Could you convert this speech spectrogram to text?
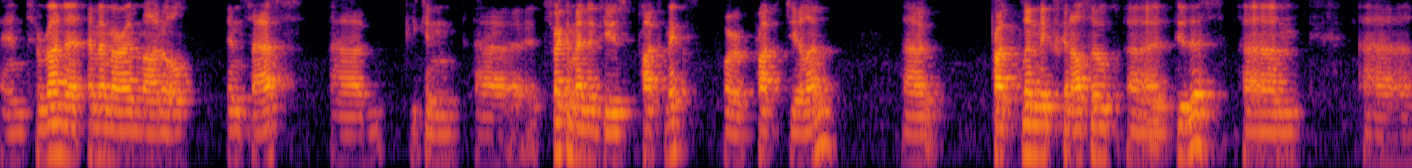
And to run an MMRM model in SAS, um, you can. Uh, it's recommended to use ProcMix or ProcGLM. Uh, ProcGlimmix can also uh, do this. Um, uh,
